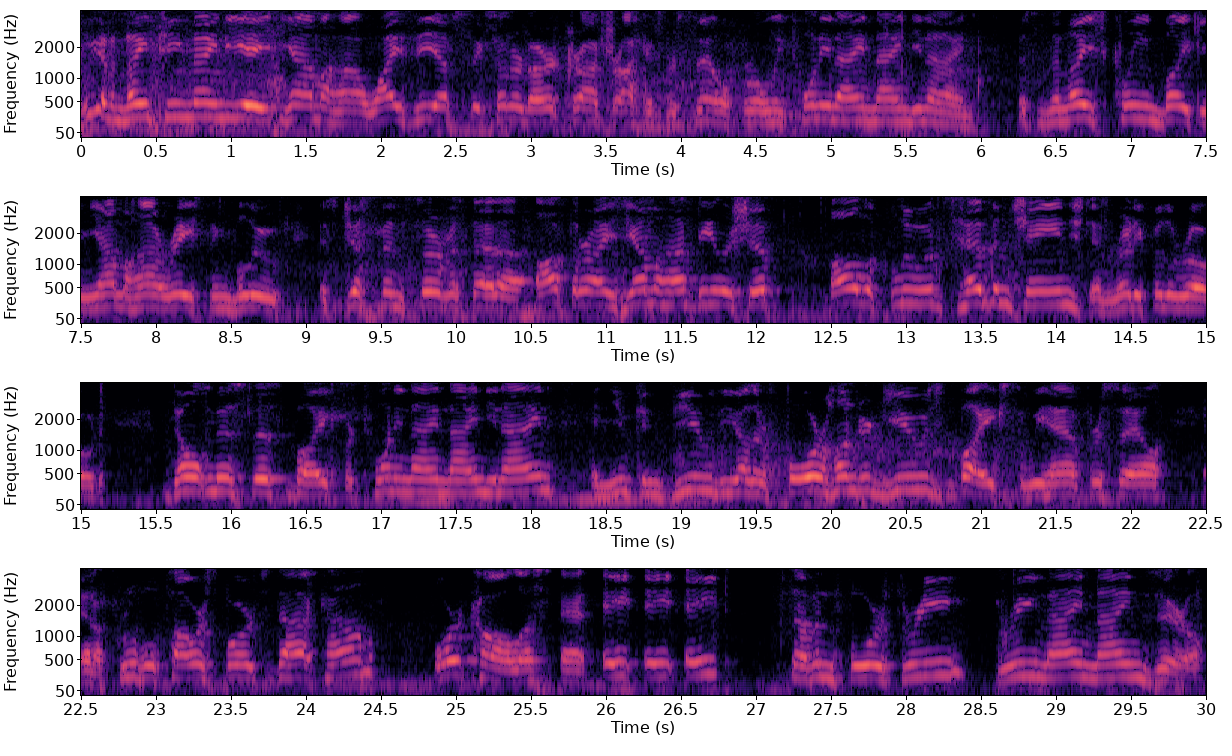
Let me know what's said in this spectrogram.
We got a 1998 Yamaha YZF 600R crotch rocket for sale for only $29.99. This is a nice clean bike in Yamaha Racing Blue. It's just been serviced at an authorized Yamaha dealership. All the fluids have been changed and ready for the road. Don't miss this bike for $29.99 and you can view the other 400 used bikes we have for sale at approvalpowersports.com or call us at 888 743 3990.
